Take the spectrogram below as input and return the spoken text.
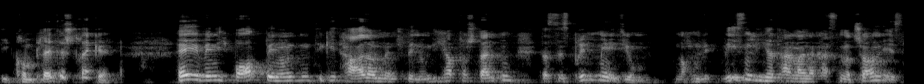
Die komplette Strecke. Hey, wenn ich Borg bin und ein digitaler Mensch bin und ich habe verstanden, dass das Printmedium noch ein wesentlicher Teil meiner Customer Journey ist,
